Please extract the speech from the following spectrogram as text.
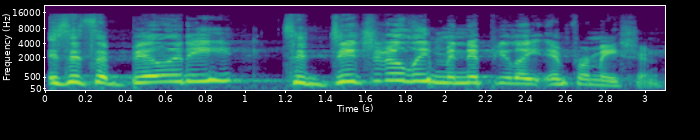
is its ability to digitally manipulate information.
